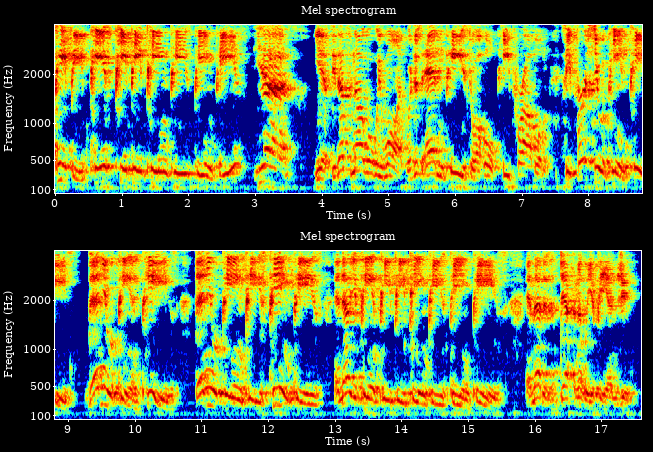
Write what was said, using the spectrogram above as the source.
Pee Pee pees pee pee peeing peas peeing peas? Yes. Yeah, see, that's not what we want. We're just adding peas to a whole pea problem. See, first you were peeing peas, then you were peeing peas, then you were peeing peas peeing peas, and now you're peeing pee pee peeing peas peeing peas. And that is definitely a PNG.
